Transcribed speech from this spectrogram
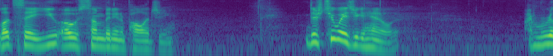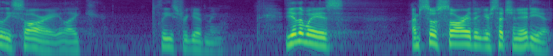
let's say you owe somebody an apology. There's two ways you can handle it. I'm really sorry, like, please forgive me. The other way is, I'm so sorry that you're such an idiot.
